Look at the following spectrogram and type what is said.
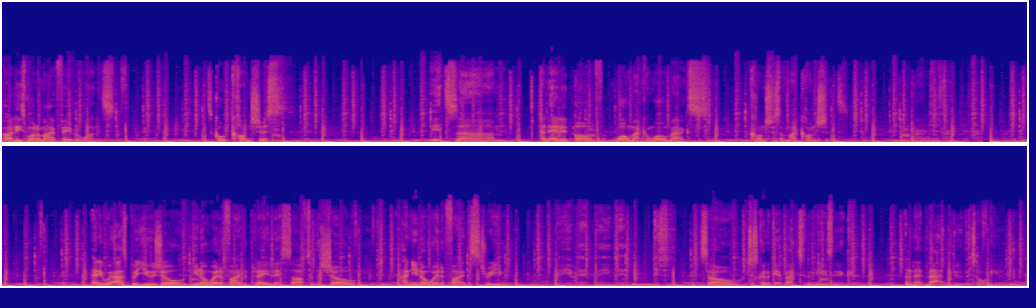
or at least one of my favorite ones. It's called Conscious. It's um, an edit of Womack and Womack's Conscious of My Conscience. Anyway, as per usual, you know where to find the playlist after the show, and you know where to find the stream. So, just gonna get back to the music and let that do the talking.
